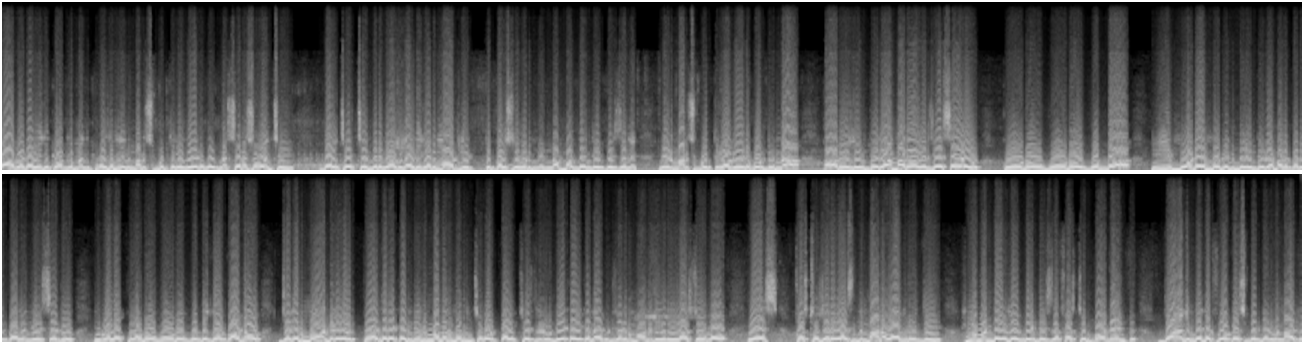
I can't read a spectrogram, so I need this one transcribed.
కాబట్టి ఐదు కోట్ల మంది ప్రజలు నేను మనస్ఫూర్తిగా వేడుకుంటున్న శిరస్సు వంచి దయచేసి చంద్రబాబు నాయుడు గారు మాటలు ఎట్టి పరిస్థితి కూడా మీరు నమ్మొద్దని చెప్పేసి నేను మనస్ఫూర్తిగా వేడుకుంటున్నా. ఆ రోజు ఎన్టీ రామారావు గారు చేశాడు కూడు గూడు గుడ్డ. ఈ మూడే మూడింటి మీద ఎన్టీ రామారావు పరిపాలన చేశాడు. ఇవాళ కూడు గూడు గుడ్డతో పాటు జగన్మోహన్ రెడ్డి గారు పేదరిక నిర్మూలన గురించి కూడా పైకి చేసినటువంటి ఏకైక నాయకుడు జగన్మోహన్ రెడ్డి గారు ఈ రాష్ట్రంలో. ఎస్ ఫస్ట్ జరగాల్సింది మానవాభివృద్ధి. Human development is the first important important. దాని మీద ఫోకస్ పెట్టినటువంటి నాకు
